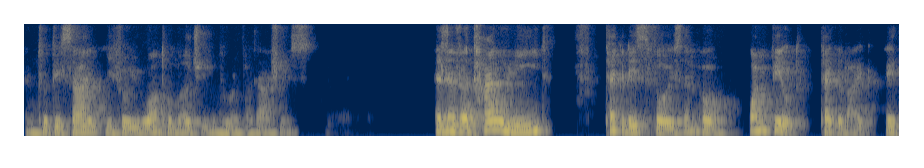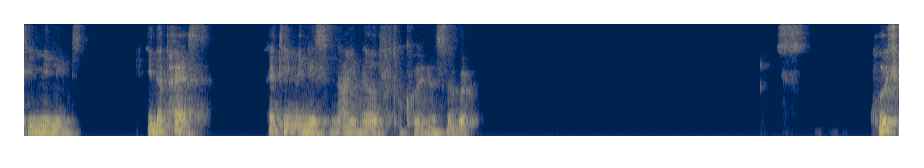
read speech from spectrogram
and to decide if we want to merge into the productions. And the time we need, take this for example, one build take like 18 minutes. In the past, 18 minutes is not enough to create a server. Which,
